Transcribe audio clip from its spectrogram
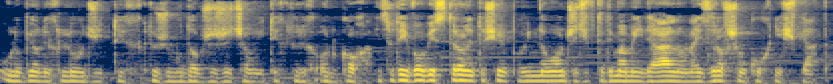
ulubionych ludzi, tych, którzy mu dobrze życzą i tych, których on kocha. Więc tutaj w obie strony to się powinno łączyć, i wtedy mamy idealną, najzdrowszą kuchnię świata.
